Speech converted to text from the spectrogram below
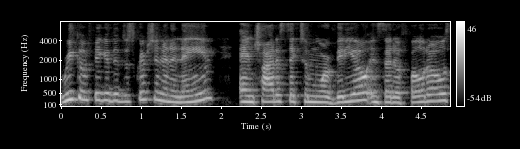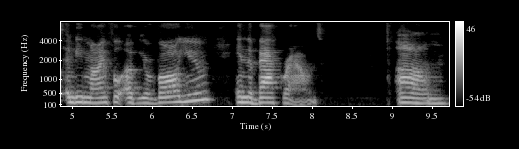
reconfigure the description and a name and try to stick to more video instead of photos and be mindful of your volume in the background. Um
